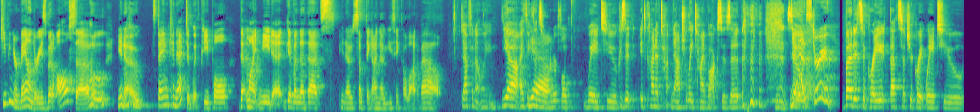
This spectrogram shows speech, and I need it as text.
keeping your boundaries, but also, you know, mm-hmm. staying connected with people that might need it, given that that's, you know, something I know you think a lot about. Definitely. Yeah, I think yeah. that's a wonderful way to because it it kind of t- naturally time boxes it. so, yeah, it's true. But it's a great that's such a great way to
